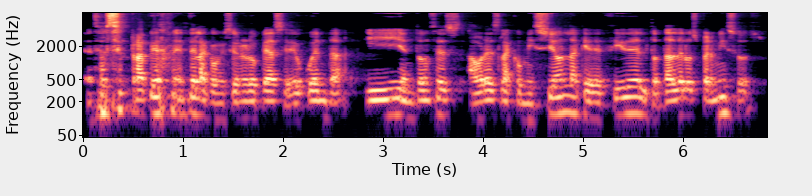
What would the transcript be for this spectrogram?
Entonces rápidamente la Comisión Europea se dio cuenta y entonces ahora es la Comisión la que decide el total de los permisos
